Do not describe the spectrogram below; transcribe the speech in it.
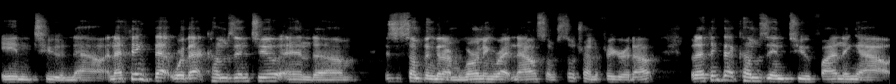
into now. And I think that where that comes into, and um, this is something that I'm learning right now, so I'm still trying to figure it out. But I think that comes into finding out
